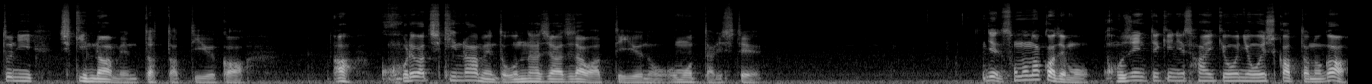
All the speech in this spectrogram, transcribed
当にチキンラーメンだったっていうかあこれはチキンラーメンと同じ味だわっていうのを思ったりしてでその中でも個人的に最強に美味しかったのが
